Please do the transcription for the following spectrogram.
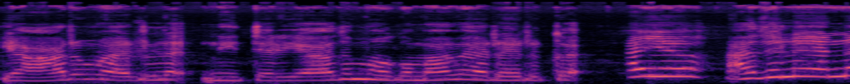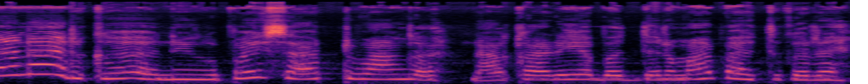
யாரும் வரல. நீ தெரியாத முகமா வேற இருக்க. ஐயோ அதுல என்னென்ன இருக்கு? நீங்க போய் சாப்பிட்டு வாங்க. நான் கடையை பத்திரமா பார்த்துக்கிறேன்.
